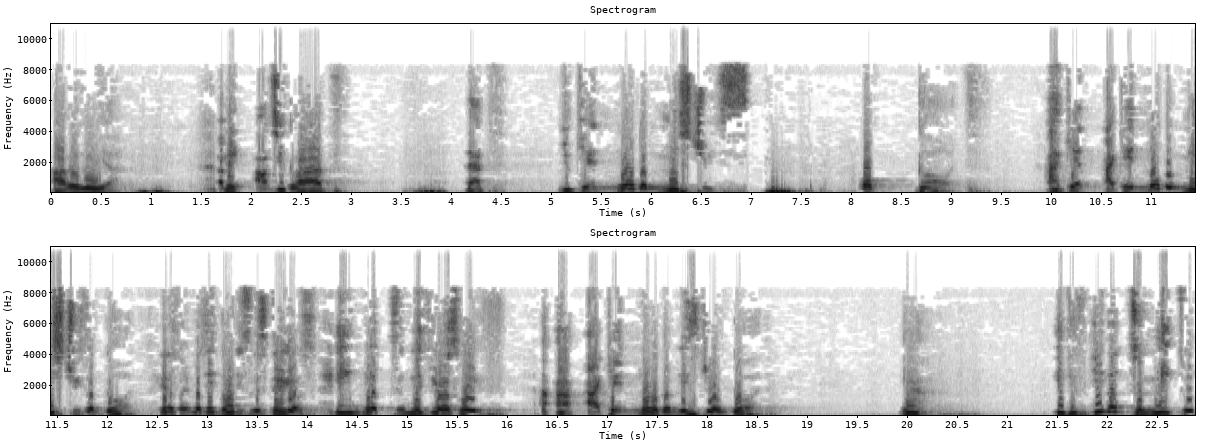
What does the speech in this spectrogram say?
Hallelujah. I mean, aren't you glad that you can know the mysteries of God? I can, I can know the mysteries of God. You know, some people say God is mysterious. He works in mysterious ways. Uh-uh. I can know the mystery of God. Yeah. It is given to me to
